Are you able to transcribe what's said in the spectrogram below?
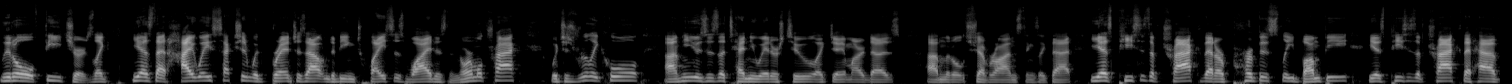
little features. Like he has that highway section which branches out into being twice as wide as the normal track, which is really cool. Um, he uses attenuators too, like JMR does, um, little chevrons, things like that. He has pieces of track that are purposely bumpy. He has pieces of track that have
